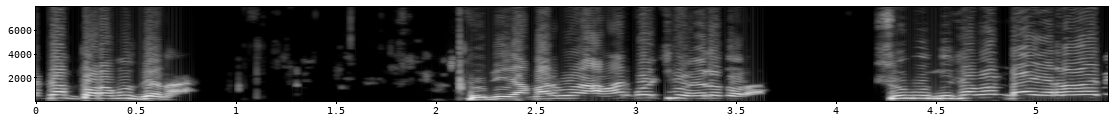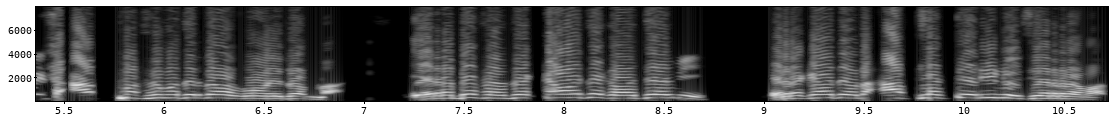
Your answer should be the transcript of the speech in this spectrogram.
কাম তোরা বুঝবে না যদি আমার আমার বয়সী হইল তোরা শুধু নিশাবান ভাই এরা আমি আট মাসের মধ্যে দেওয়া না এরা দেশ আছে খাওয়াইতে খাওয়াইতে আমি। এরা খাওয়াইতে আট লাখ টাকা ঋণ হয়েছে এরা আমার।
